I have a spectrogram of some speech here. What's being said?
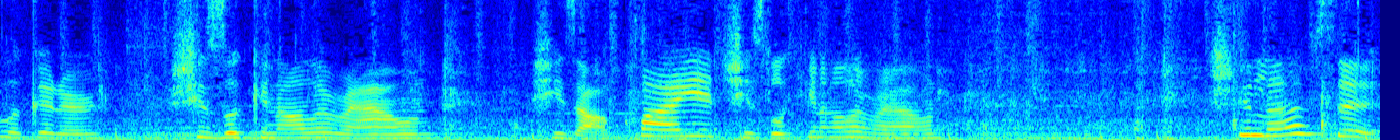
Look at her. She's looking all around. She's all quiet. She's looking all around. She loves it.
